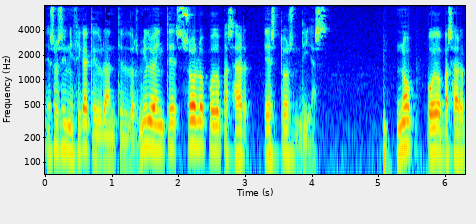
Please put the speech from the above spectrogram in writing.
Eso significa que durante el 2020 solo puedo pasar estos días. No puedo pasar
